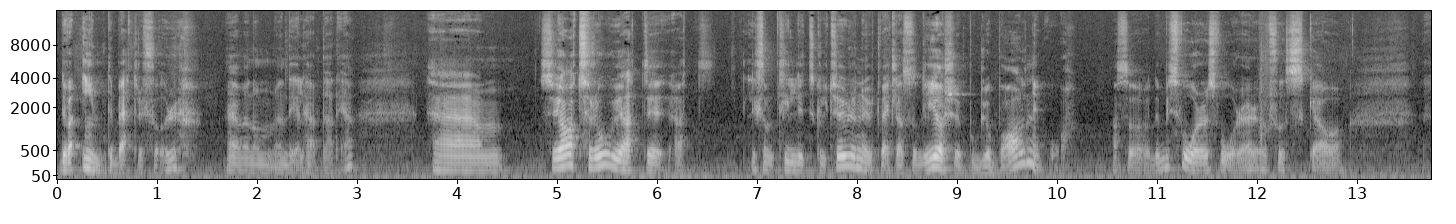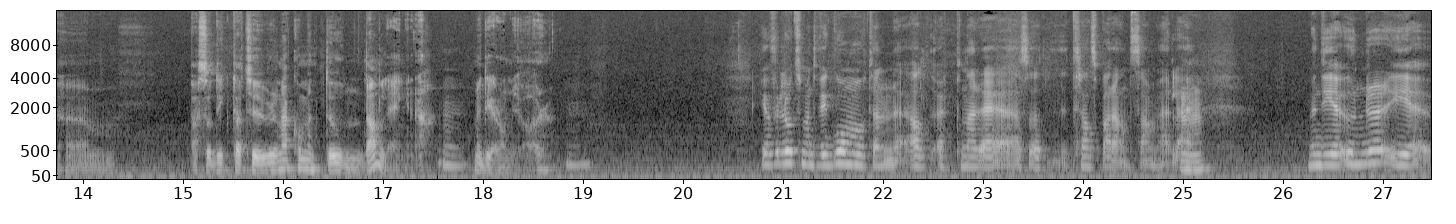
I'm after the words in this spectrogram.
Det var inte bättre förr, även om en del hävdar det. Ehm, Så jag tror ju att, det, att liksom tillitskulturen utvecklas och det görs på global nivå. Alltså det blir svårare och svårare att fuska och ehm, Alltså diktaturerna kommer inte undan längre med det de gör. Ja, för det låter som att vi går mot en allt öppnare, alltså transparent samhälle. Mm. Men det jag undrar är,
